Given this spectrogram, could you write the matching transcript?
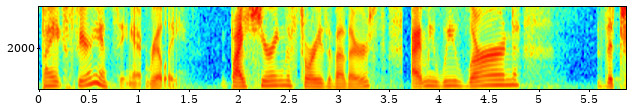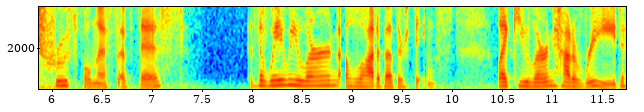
by experiencing it really. By hearing the stories of others. I mean, we learn the truthfulness of this the way we learn a lot of other things. Like you learn how to read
